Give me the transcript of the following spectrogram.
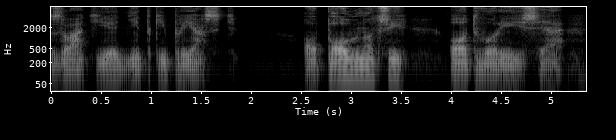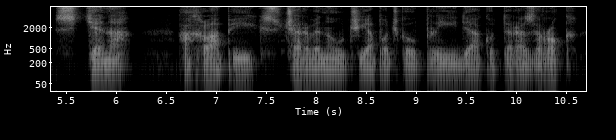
zlatie nitky priasť. O polnoci otvorí sa stena a chlapík s červenou čiapočkou príde ako teraz rok –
